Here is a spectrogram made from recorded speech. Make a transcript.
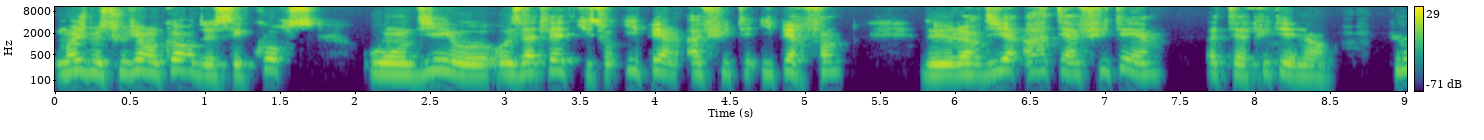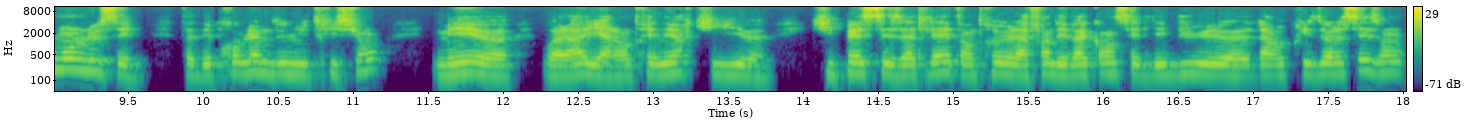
Moi, je me souviens encore de ces courses où on dit aux, aux athlètes qui sont hyper affûtés, hyper fins, de leur dire ah t'es affûté, hein, ah, t'es affûté. Non, tout le monde le sait. Tu as des problèmes de nutrition, mais euh, voilà, il y a l'entraîneur qui, euh, qui pèse ses athlètes entre la fin des vacances et le début euh, de la reprise de la saison.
